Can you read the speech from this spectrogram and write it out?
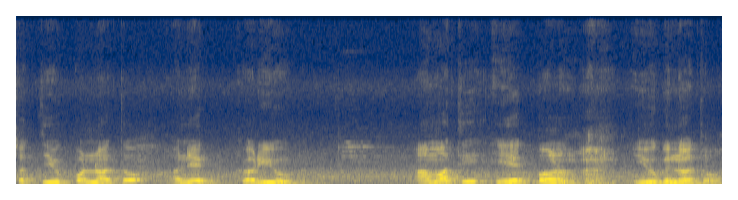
સતયુગ પણ નહોતો અને કળિયુગ. આમાંથી એક પણ યુગ નહોતો.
